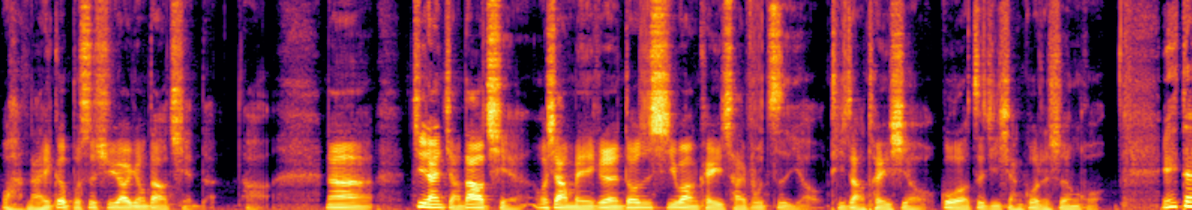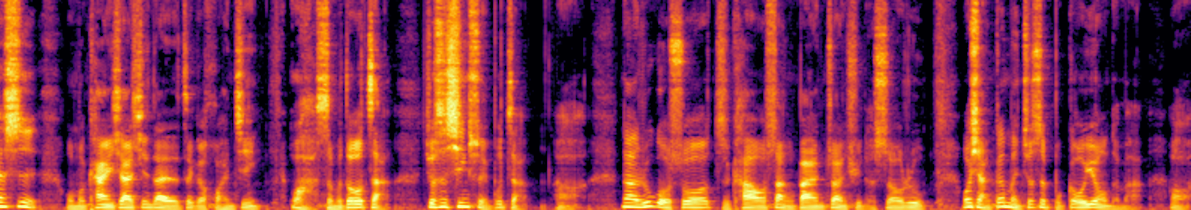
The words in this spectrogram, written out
哇，哪一个不是需要用到钱的？啊，那。既然讲到钱，我想每一个人都是希望可以财富自由、提早退休、过自己想过的生活。诶，但是我们看一下现在的这个环境，哇，什么都涨，就是薪水不涨啊。那如果说只靠上班赚取的收入，我想根本就是不够用的嘛。哦，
